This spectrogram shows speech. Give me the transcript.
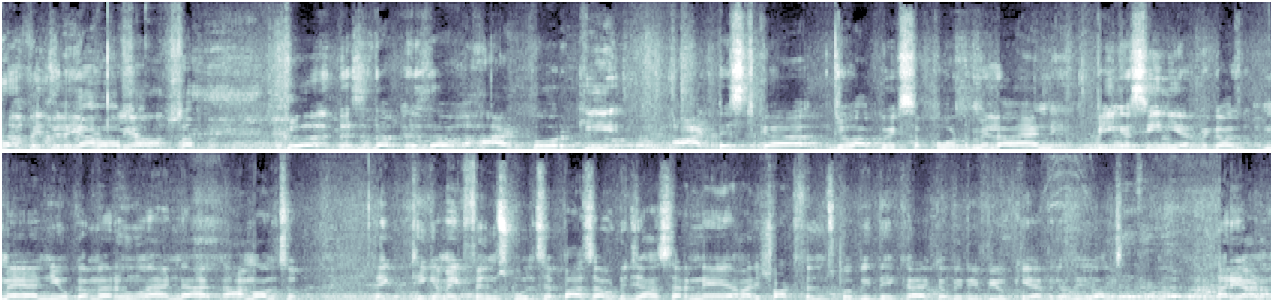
तितलियाँ हो सब सब। तो this is the this is the hardcore की आर्टिस्ट का जो आपको एक सपोर्ट मिला and being a senior because मैं न्यू कमर हूँ and I am also like ठीक है मैं एक फ़िल्म स्कूल से पास आउट हूँ जहाँ सर ने हमारी शॉर्ट फ़िल्म को भी देखा है कभी रिव्यू किया because is also from Haryana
